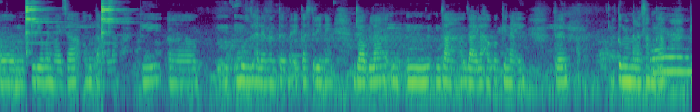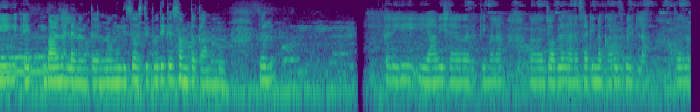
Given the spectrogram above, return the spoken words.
व्हिडिओ बनवायचा होता मला की मूल झाल्यानंतर ना एका स्त्रीने जॉबला जा जायला हवं की नाही? तर तुम्ही मला सांगा की एक बाळ झाल्यानंतर न मुलीचं अस्तित्व तिथे संपतं का म्हणून? तर तरीही या विषयावरती मला जॉबला जाण्यासाठी नकारच भेटला. तर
